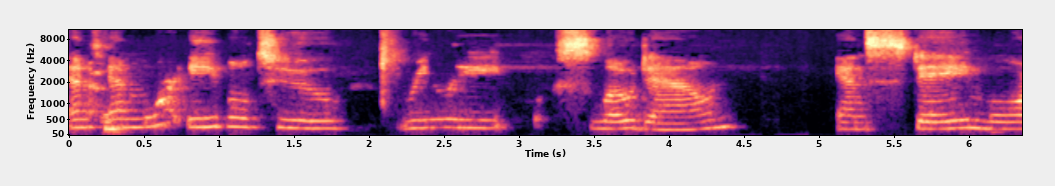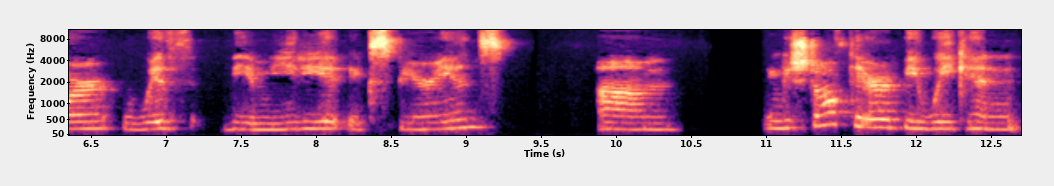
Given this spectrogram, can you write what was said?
And and more able to really slow down and stay more with the immediate experience. Um, in Gestalt therapy, we can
